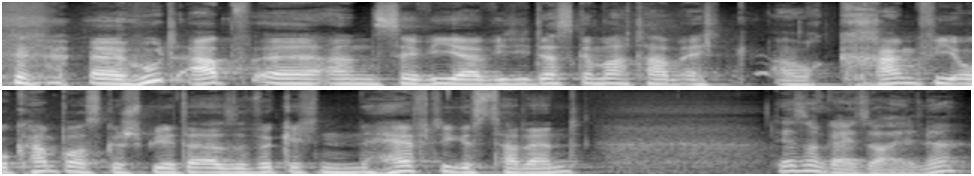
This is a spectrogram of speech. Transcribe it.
äh, Hut ab äh, an Sevilla, wie die das gemacht haben. Echt auch krank, wie Ocampos gespielt hat. Also wirklich ein heftiges Talent. Der ist noch gar nicht so alt, ne?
